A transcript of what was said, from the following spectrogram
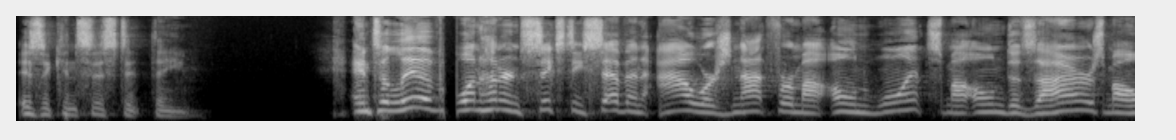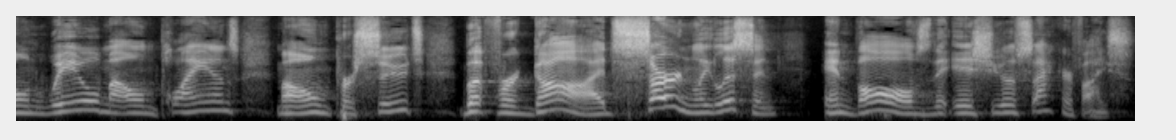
is a consistent theme. And to live 167 hours not for my own wants, my own desires, my own will, my own plans, my own pursuits, but for God, certainly, listen, involves the issue of sacrifice.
